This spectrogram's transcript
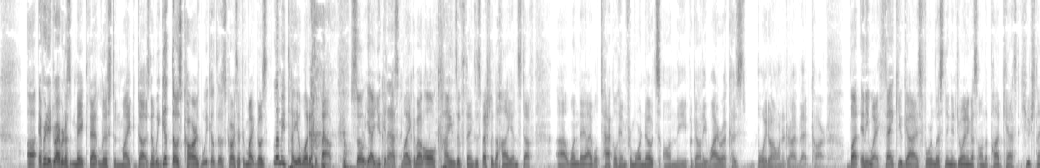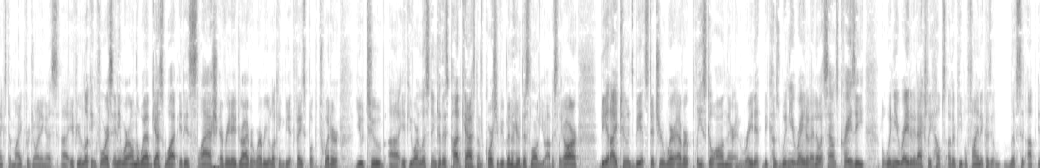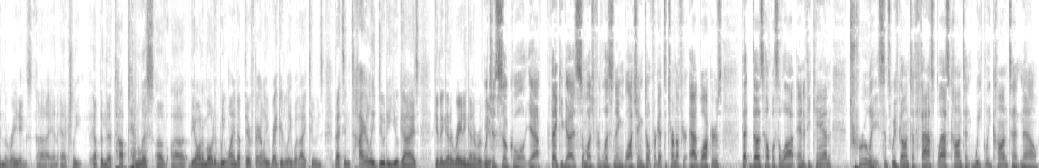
uh, Everyday Driver doesn't make that list, and Mike does. Now we get those cars, but we get those cars after Mike goes. Let me tell you what it's about. so yeah, you can ask Mike about all kinds of things, especially the high end stuff. Uh, one day I will tackle him for more notes on the Pagani Huayra because boy, do I want to drive that car. But anyway, thank you guys for listening and joining us on the podcast. Huge thanks to Mike for joining us. Uh, if you're looking for us anywhere on the web, guess what? It is slash Everyday Driver, wherever you're looking, be it Facebook, Twitter, YouTube. Uh, if you are listening to this podcast, and of course, if you've been here this long, you obviously are, be it iTunes, be it Stitcher, wherever, please go on there and rate it because when you rate it, I know it sounds crazy, but when you rate it, it actually helps other people find it because it lifts it up in the ratings uh, and actually up in the top 10 lists of uh, the automotive. We wind up there fairly regularly with iTunes. That's entirely due to you guys giving it a rating and a review. Which is so cool. Yeah. Thank you guys so much for listening, watching. Don't forget to turn off your ad blockers. That does help us a lot. And if you can, truly, since we've gone to Fast Blast content, weekly content now,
